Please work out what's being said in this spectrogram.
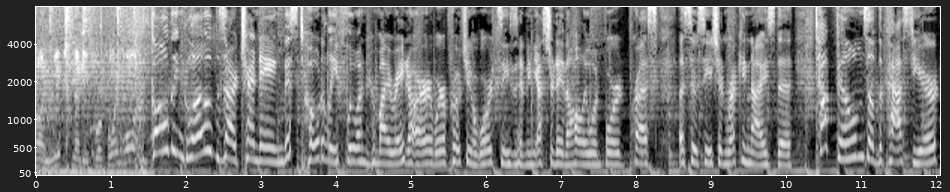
on Mix 94.1. Golden Globes are trending. This totally flew under my radar. We're approaching award season, and yesterday the Hollywood Foreign Press Association recognized the top films of the past year,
